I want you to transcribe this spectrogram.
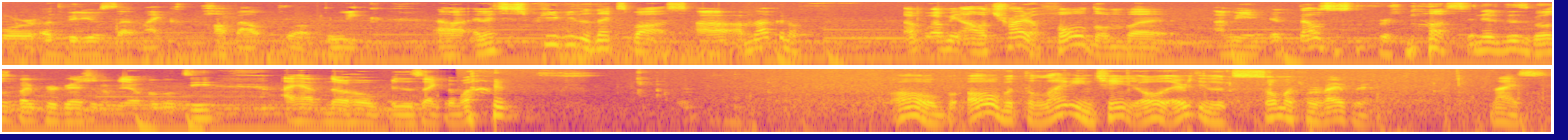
for other videos that might pop out throughout the week. Uh, and let's just preview the next boss. Uh, I'm not gonna. I, I mean, I'll try to fold them, but I mean, if that was just the first boss, and if this goes by progression of difficulty, I have no hope for the second one. oh, but, oh, but the lighting changed. Oh, everything looks so much more vibrant. Nice.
